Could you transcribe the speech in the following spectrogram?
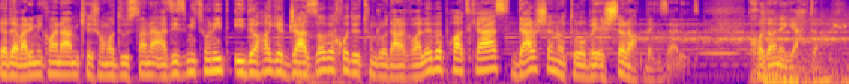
یادآوری می‌کنم که شما دوستان عزیز می‌تونید ایده های جذاب خودتون رو در قالب پادکست در شنوتو به اشتراک بگذارید. خدا نگهدار.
